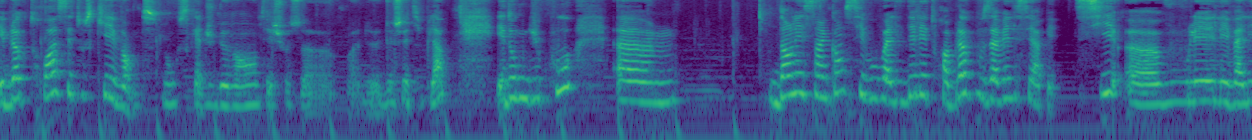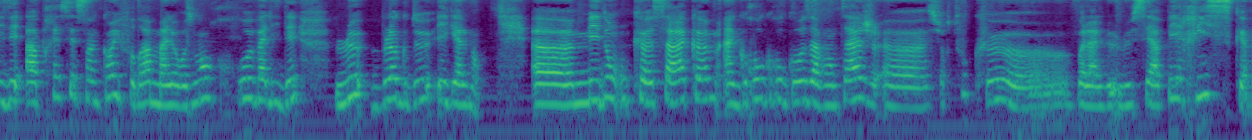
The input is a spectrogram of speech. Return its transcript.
Et bloc 3, c'est tout ce qui est vente. Donc sketch de vente et choses euh, de, de, ce type-là. Et donc du coup... Euh, dans les 5 ans, si vous validez les 3 blocs, vous avez le CAP. Si euh, vous voulez les valider après ces 5 ans, il faudra malheureusement revalider le bloc 2 également. Euh, mais donc ça a comme un gros gros gros avantage, surtout que voilà le CAP risque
